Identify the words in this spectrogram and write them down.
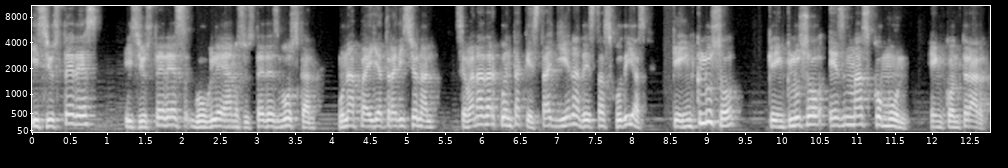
Y si ustedes, y si ustedes googlean o si ustedes buscan una paella tradicional, se van a dar cuenta que está llena de estas judías, que incluso, que incluso es más común encontrar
